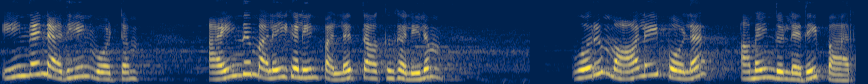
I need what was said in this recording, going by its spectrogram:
இந்த நதியின் ஓட்டம் ஐந்து மலைகளின் பள்ளத்தாக்குகளிலும் ஒரு மாலை போல அமைந்துள்ளதை பார்.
